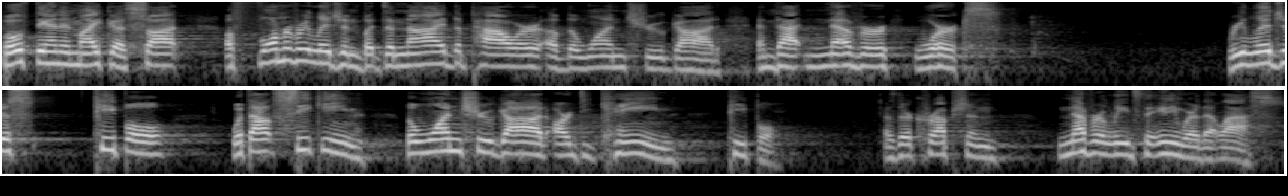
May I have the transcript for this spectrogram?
Both Dan and Micah sought a form of religion but denied the power of the one true God, and that never works. Religious people without seeking the one true God are decaying people, as their corruption never leads to anywhere that lasts.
